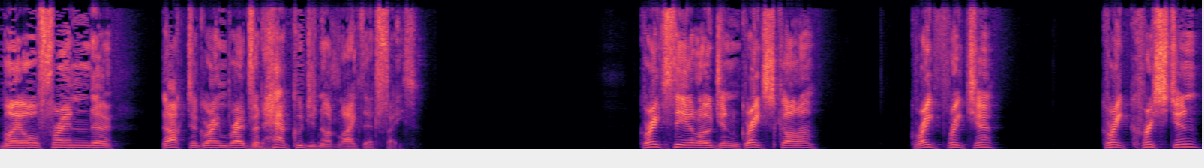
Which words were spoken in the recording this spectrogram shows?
My old friend, uh, Dr. Graham Bradford, how could you not like that faith? Great theologian, great scholar, great preacher, great Christian,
